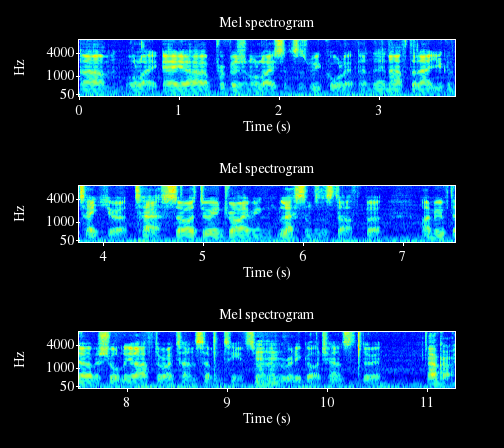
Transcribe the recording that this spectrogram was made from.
um, or like a uh, provisional license as we call it, and then after that you can take your test. So I was doing driving lessons and stuff, but I moved over shortly after I turned 17, so Mhm. I never really got a chance to do it. Okay.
